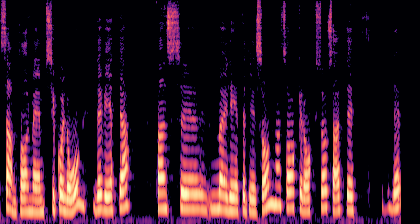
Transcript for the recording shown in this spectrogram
samtal med en psykolog, det vet jag. Det fanns möjligheter till sådana saker också. Så att det, det,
